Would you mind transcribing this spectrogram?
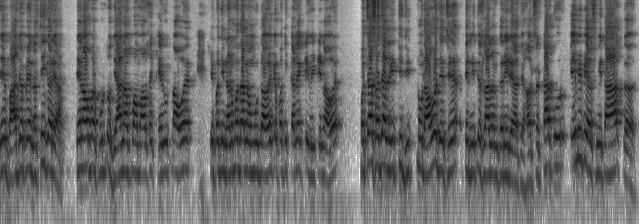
જે ભાજપે નથી કર્યા, તેના ઉપર પૂરતું ધ્યાન આપવામાં આવશે. ખેડૂતના હોય કે પછી નર્મદાના મુદ્દા હોય કે પછી કનેક્ટિવિટીના હોય. પચાસ હજાર લીટથી જીતનો દાવો જે છે તે નીતેશ લાલન કરી રહ્યા છે. હર્ષદ ઠાકુર એબીપી અસ્મિતા, કચ્છ.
